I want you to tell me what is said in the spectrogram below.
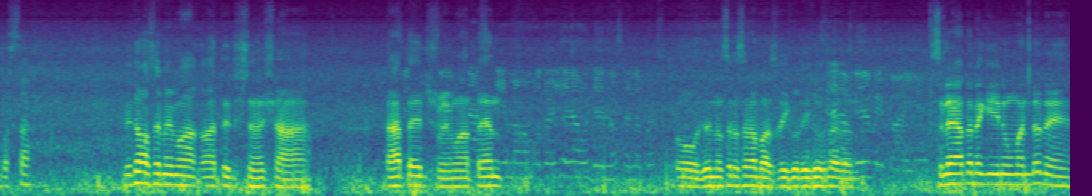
basta. Dito kasi may mga cottage na siya. Cottage, may mga tent. Oo, dyan lang sila sa labas. Ligo-ligo sila doon. Sila yata nagiinuman doon eh.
